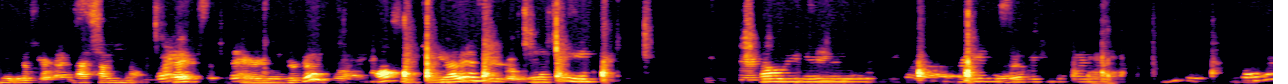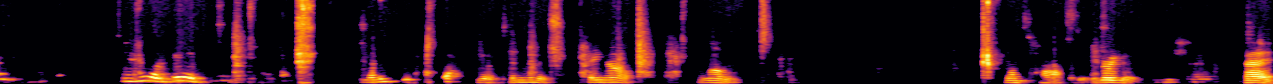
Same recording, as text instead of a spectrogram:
Negative that's how you know, okay? You're good, awesome, turn that in, and think, So you are good. Eleven, fifty. oh, you have ten minutes, hang out, love it. Fantastic, very good. Okay,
